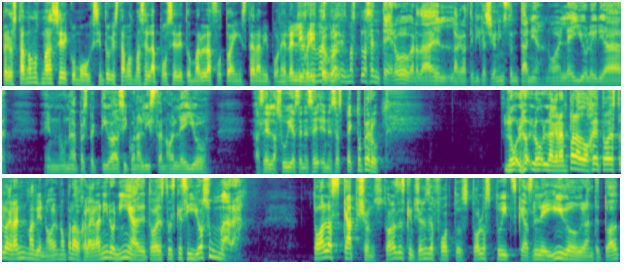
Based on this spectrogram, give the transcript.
Pero estamos más eh, como, siento que estamos más en la pose de tomarle la foto a Instagram y ponerle el pues librito. Es, más, placentero, ¿verdad? la gratificación instantánea, ¿no? El ello le diría en una perspectiva psicoanalista, ¿no? El ello hace las suyas en ese, en ese aspecto, pero la gran paradoja de todo esto, la gran, más bien, no, no paradoja, la gran ironía de todo esto es que si yo sumara todas las captions, todas las descripciones de fotos, todos los tweets que has leído durante todos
